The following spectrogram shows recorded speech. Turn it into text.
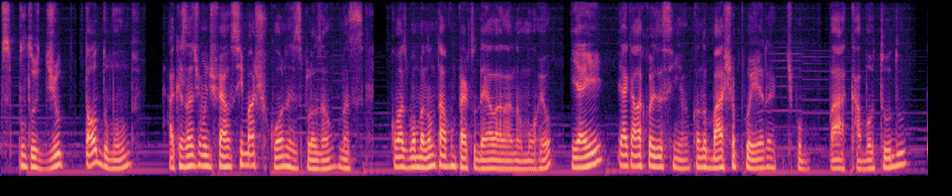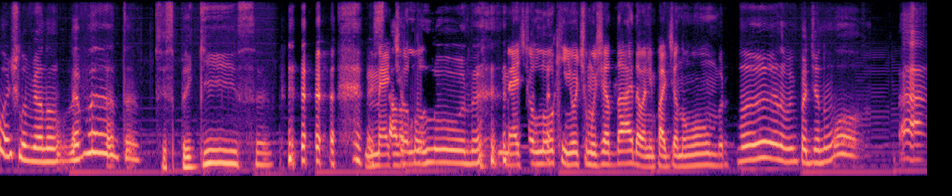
explodiu todo mundo. A Crisântimo de Ferro se machucou nessa explosão, mas como as bombas não estavam perto dela, ela não morreu. E aí é aquela coisa assim, ó, quando baixa a poeira, tipo, ah, acabou tudo. O antiluviano levanta, se espreguiça, Mete a coluna. Mete o look em último Jedi, dá uma limpadinha no ombro. Mano, uma empadinha no ombro. Ah,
